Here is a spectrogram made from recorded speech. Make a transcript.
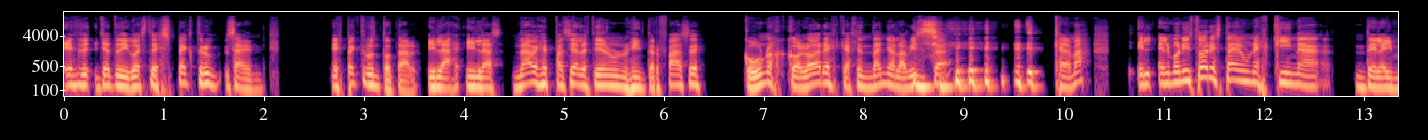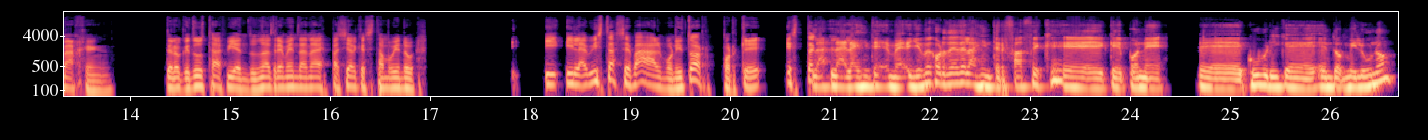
es, ya te digo, este Spectrum, o sea, Spectrum total. Y, las y las naves espaciales tienen unas interfaces con unos colores que hacen daño a la vista. Que además, el, el, monitor está en una esquina de la imagen, de lo que tú estás viendo, una tremenda nave espacial que se está moviendo. Y, y la vista se va al monitor, porque está... La, la, yo me acordé de las interfaces que, que pone eh, Kubrick en 2001,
